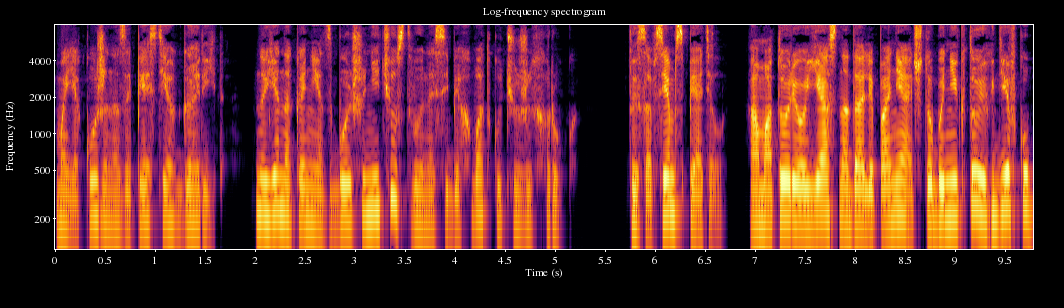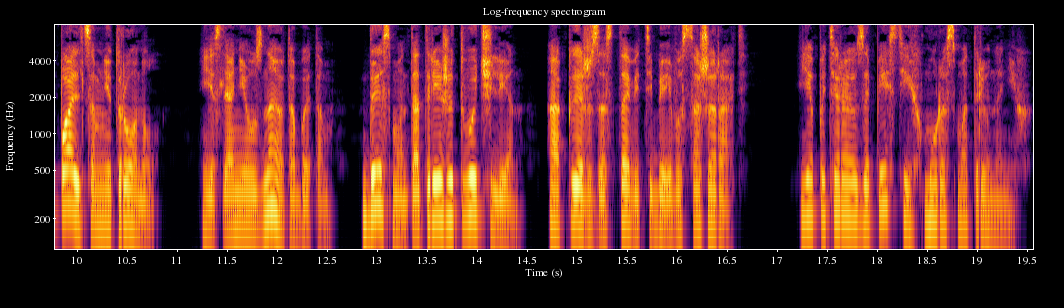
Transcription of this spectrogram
Моя кожа на запястьях горит, но я, наконец, больше не чувствую на себе хватку чужих рук. Ты совсем спятил? А Моторио ясно дали понять, чтобы никто их девку пальцем не тронул. Если они узнают об этом, Десмонд отрежет твой член, а Кэш заставит тебя его сожрать. Я потираю запястье и хмуро смотрю на них.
